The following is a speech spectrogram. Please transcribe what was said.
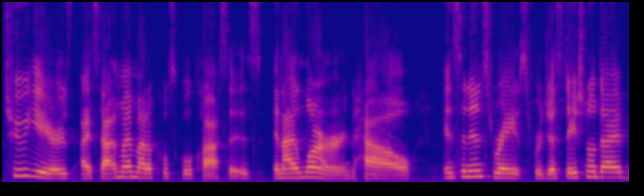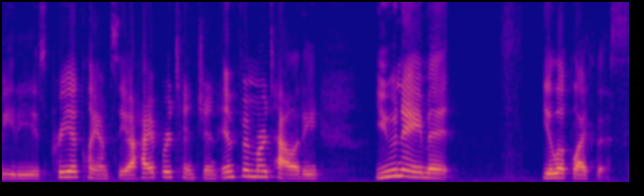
two years, I sat in my medical school classes and I learned how incidence rates for gestational diabetes, preeclampsia, hypertension, infant mortality, you name it, you look like this.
